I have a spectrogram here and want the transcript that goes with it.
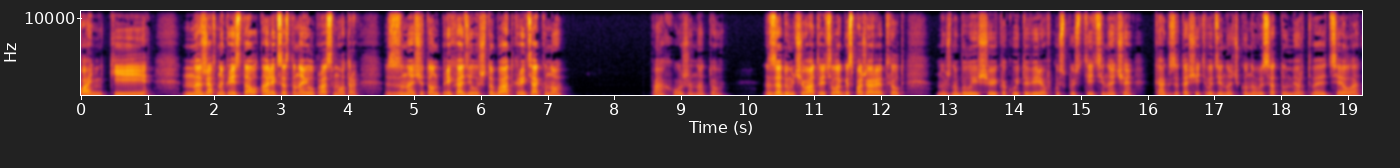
Опаньки! Нажав на кристалл, Алекс остановил просмотр. Значит, он приходил, чтобы открыть окно? Похоже на то. Задумчиво ответила госпожа Редфилд. Нужно было еще и какую-то веревку спустить, иначе как затащить в одиночку на высоту мертвое тело?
